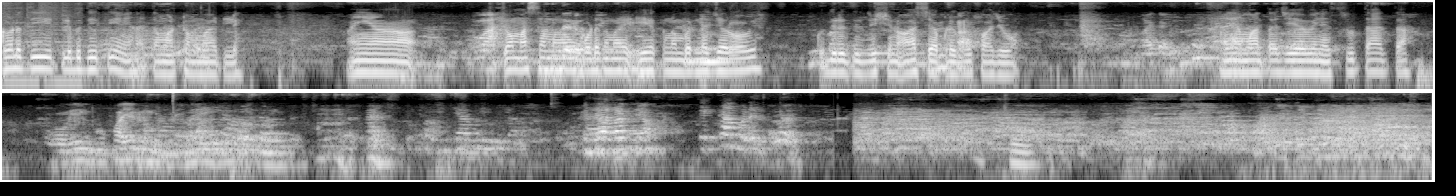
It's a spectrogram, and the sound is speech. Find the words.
ગણતી એટલી બધી હતી ને હાથમ એટલે. અહીંયા ચોમાસામાં આવવું પડે, તમારે એક નંબર નજારો આવે. કુદરતી દૃશ્યનો આ છે આપણે ગુફા જુઓ અહીંયા માતાજી આવીને સૂતા હતા જોયું. હાલો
